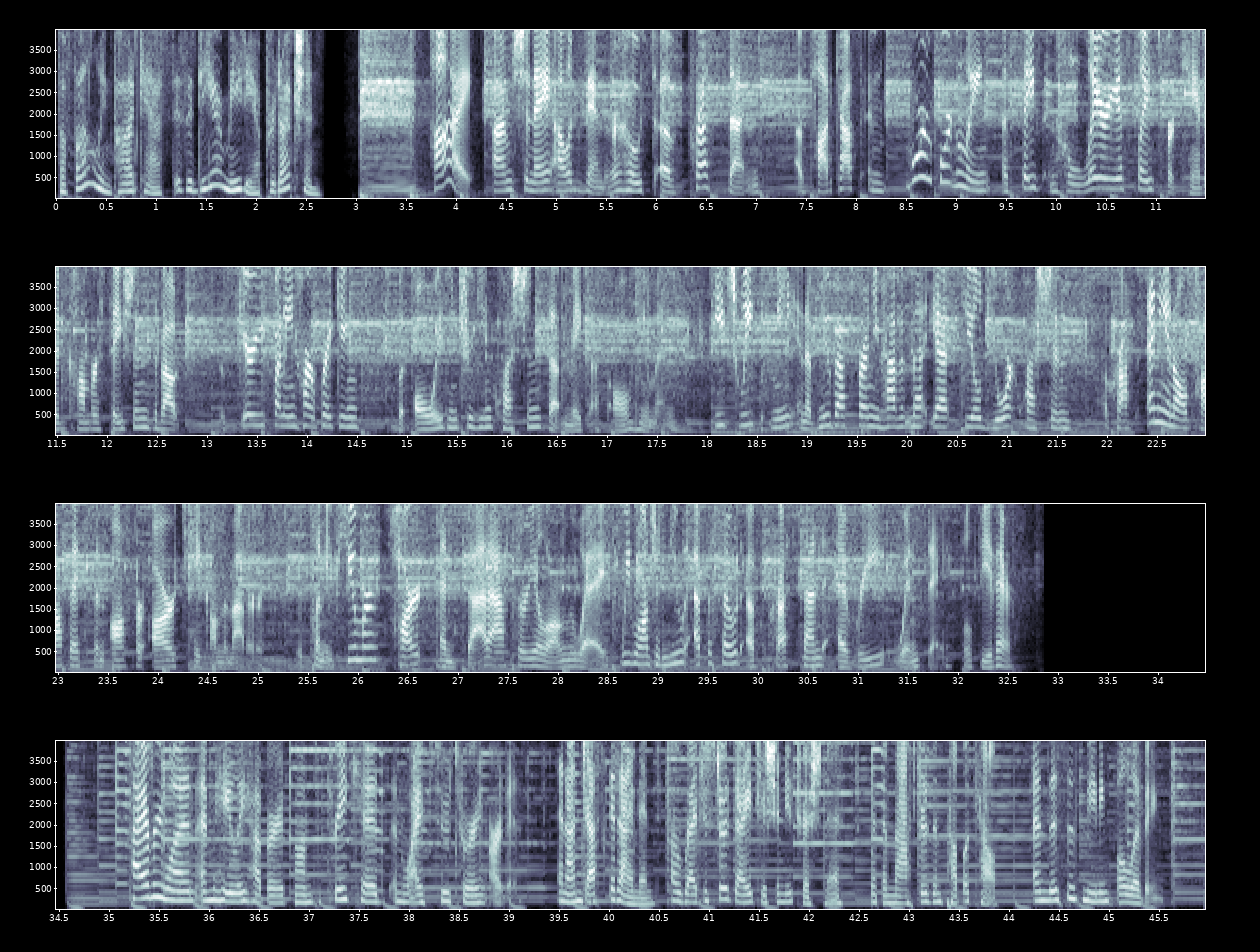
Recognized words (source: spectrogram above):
The following podcast is a Dear Media production. Hi, I'm Shanae Alexander, host of Press Send, a podcast and more importantly, a safe and hilarious place for candid conversations about the scary, funny, heartbreaking, but always intriguing questions that make us all human. Each week, me and a new best friend you haven't met yet field your questions across any and all topics and offer our take on the matter. With plenty of humor, heart, and badassery along the way. We launch a new episode of Press Send every Wednesday. We'll see you there. Hi, everyone. I'm Hayley Hubbard, mom to three kids and wife to a touring artist. And I'm Jessica Diamond, a registered dietitian nutritionist with a master's in public health. And this is Meaningful Living.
